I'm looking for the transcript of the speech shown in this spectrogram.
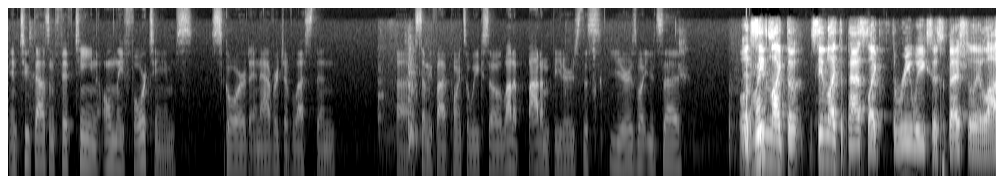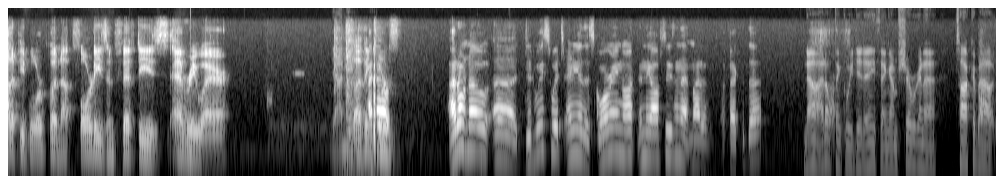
in 2015, only four teams scored an average of less than uh, 75 points a week. So a lot of bottom feeders this year is what you'd say. Well, it seemed like the seemed like the past like three weeks, especially, a lot of people were putting up 40s and 50s everywhere. Yeah, I mean, So I think I towards I don't know. Uh, did we switch any of the scoring on, in the offseason that might have affected that? No, I don't think we did anything. I'm sure we're gonna talk about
